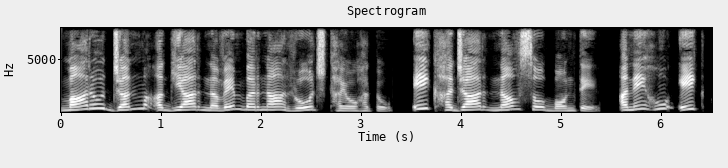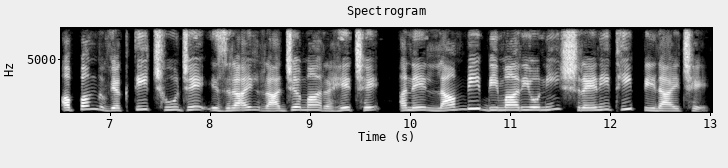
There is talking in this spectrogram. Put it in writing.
મારો જન્મ અગિયાર નવેમ્બરના રોજ થયો હતો. એક હજાર નવસો બોતેર. અને હું એક અપંગ વ્યક્તિ છું જે ઇઝરાયલ રાજ્યમાં રહે છે અને લાંબી બીમારીઓની શ્રેણીથી પીડાય છે.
